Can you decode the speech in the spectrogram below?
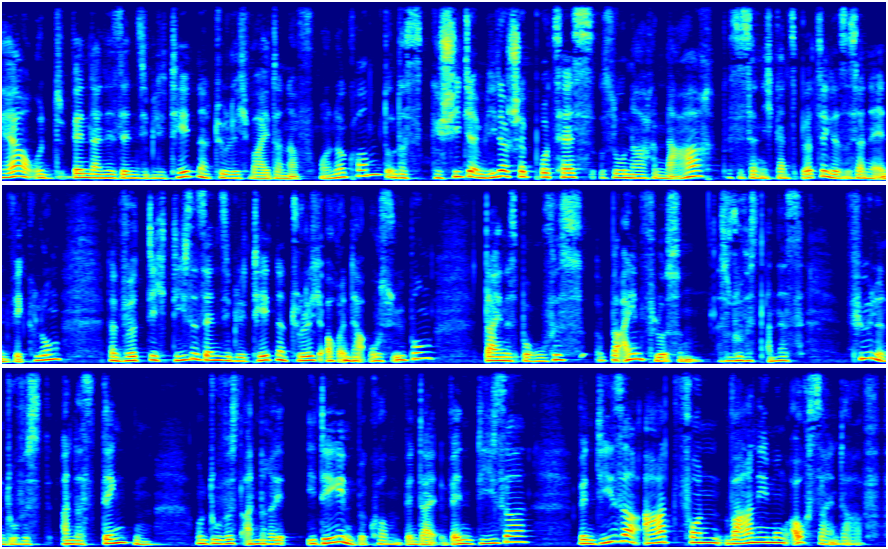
Ja, und wenn deine Sensibilität natürlich weiter nach vorne kommt, und das geschieht ja im Leadership-Prozess so nach und nach, das ist ja nicht ganz plötzlich, das ist ja eine Entwicklung, dann wird dich diese Sensibilität natürlich auch in der Ausübung deines Berufes beeinflussen. Also du wirst anders fühlen, du wirst anders denken und du wirst andere Ideen bekommen, wenn, da, wenn dieser, wenn dieser Art von Wahrnehmung auch sein darf.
